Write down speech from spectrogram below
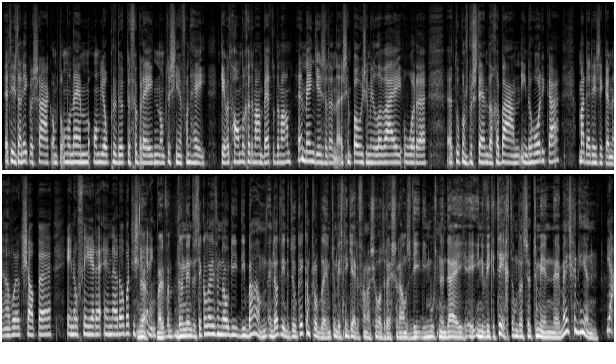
het is dan ik weer zaak om te ondernemen, om jouw product te verbreden. Om te zien van, hé, hey, keer wat handiger te waan, beter. En Mendje is er een eh, symposium in Lawaai over eh, eh, toekomstbestendige baan in de horeca. Maar daar is ik een, workshop innoveren en robotisering. maar dan neemt het al even nou die, die baan. En dat weer natuurlijk ook een probleem. Tenminste, ik jij van een soort restaurants die, die moesten een dij in de weken dicht. Omdat ze te min uh, mensen hingen. Ja.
